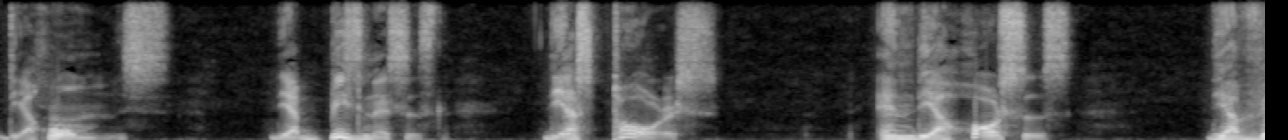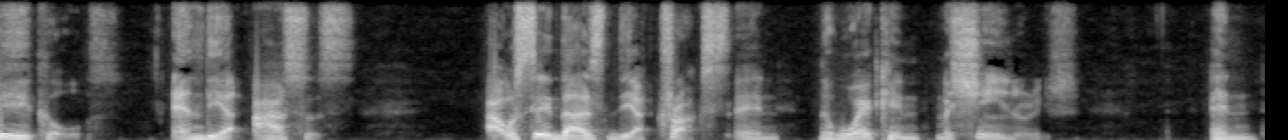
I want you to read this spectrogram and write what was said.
their homes, their businesses, their stores, and their horses, their vehicles, and their asses. I would say that's their trucks and the working machineries, and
